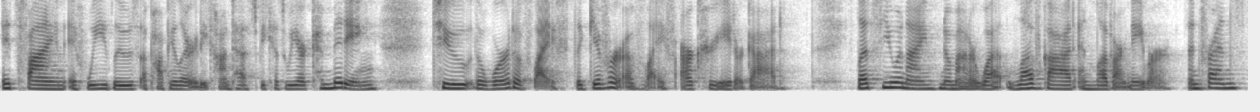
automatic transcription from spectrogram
It's fine if we lose a popularity contest because we are committing to the word of life, the giver of life, our creator God. Let's you and I, no matter what, love God and love our neighbor. And friends,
